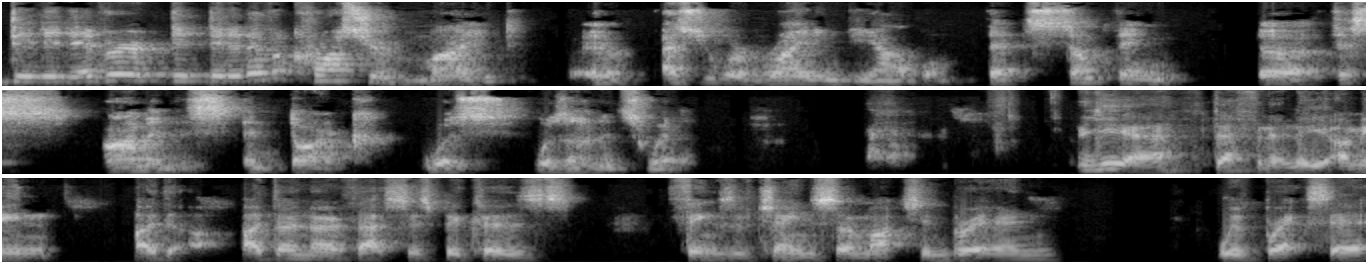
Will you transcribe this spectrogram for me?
did it ever did, did it ever cross your mind uh, as you were writing the album that something uh, this ominous and dark was was on its way yeah definitely i mean I, I don't know if that's just because things have changed so much in Britain with Brexit.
